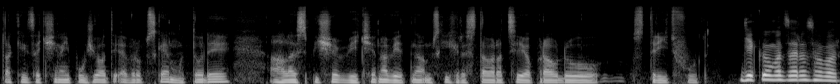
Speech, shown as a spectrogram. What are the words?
taky začínají používat ty evropské metody, ale spíše většina větnamských restaurací je opravdu street food. Děkuji moc za rozhovor.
